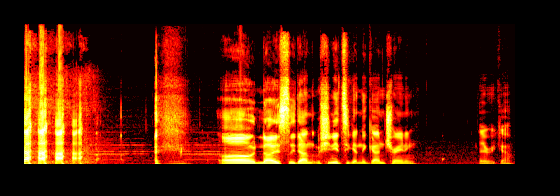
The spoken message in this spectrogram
oh, nicely done. She needs to get in the gun training. There we go.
